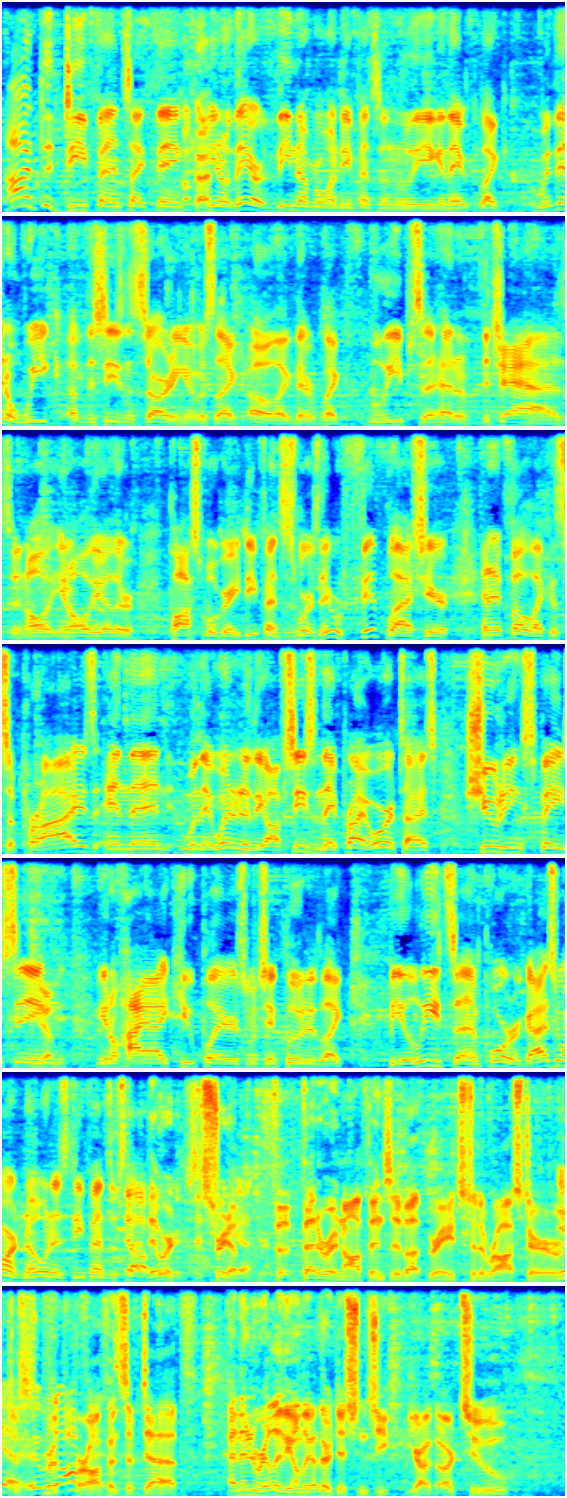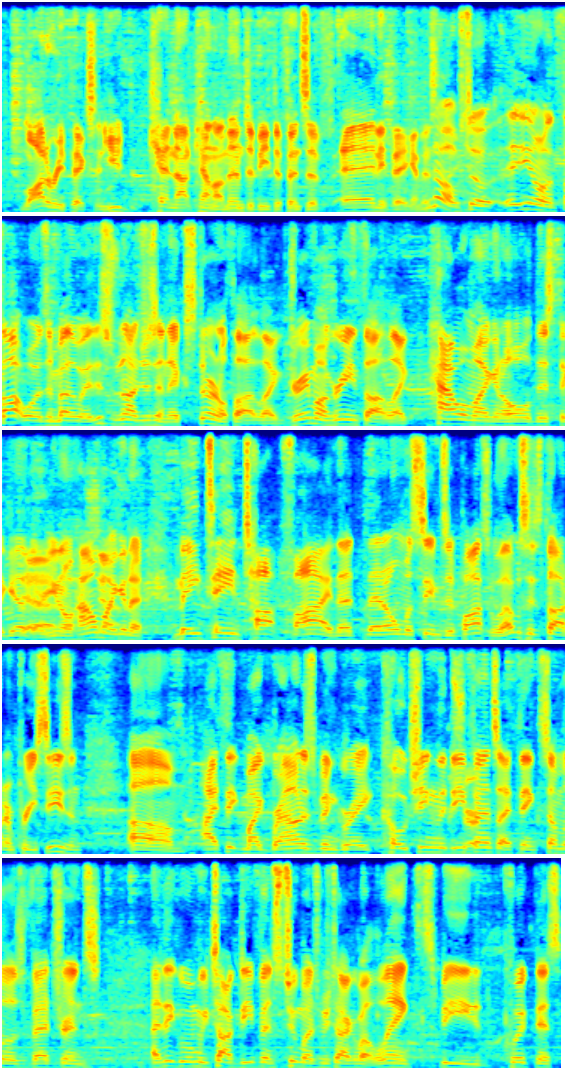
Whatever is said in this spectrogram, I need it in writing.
Uh, the defense, I think. Okay. You know, they are the number one defense in the league, and they like within a week of the season starting, it was like, oh, like they're like leaps ahead of the Jazz and all you know all the other possible great defenses. Whereas they were fifth last year, and it felt like a surprise. And then when they went into the offseason, they prioritized shooting, spacing, yep. you know, high IQ players, which included like Bjelica and Porter, guys who aren't known as defensive yeah, stoppers. They were straight up yeah. veteran offensive upgrades to the roster, yeah, just for, for offensive depth. And then really the only other additions you, are, are two lottery picks, and you cannot count on them to be defensive anything in this. No, league. so uh, you know the thought was, and by the way, this was not just an external thought. Like Draymond Green thought, like, how am I going to hold this together? Yeah, you know, how am I going to maintain top five? That that almost seems impossible. That was his thought in preseason. Um, I think Mike Brown has been great coaching the defense. I think some of those veterans. I think when we talk defense too much, we talk about length, speed, quickness.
